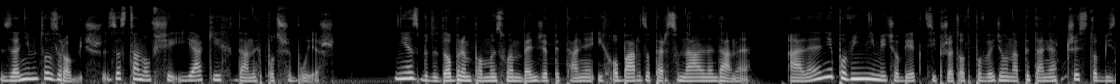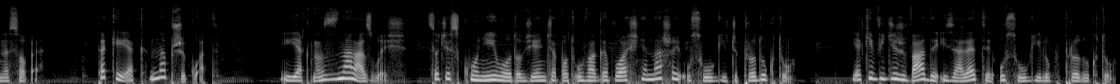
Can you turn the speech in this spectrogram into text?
Zanim to zrobisz, zastanów się, jakich danych potrzebujesz. Niezbyt dobrym pomysłem będzie pytanie ich o bardzo personalne dane, ale nie powinni mieć obiekcji przed odpowiedzią na pytania czysto biznesowe. Takie jak na przykład: Jak nas znalazłeś? Co cię skłoniło do wzięcia pod uwagę właśnie naszej usługi czy produktu? Jakie widzisz wady i zalety usługi lub produktu?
